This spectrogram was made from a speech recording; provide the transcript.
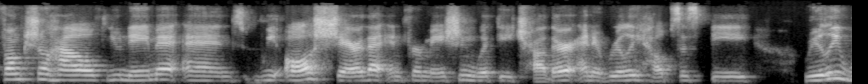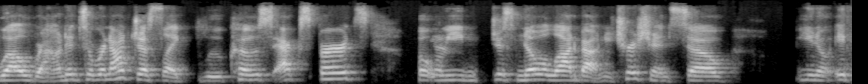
functional health, you name it. And we all share that information with each other. And it really helps us be really well rounded. So we're not just like glucose experts, but yeah. we just know a lot about nutrition. So, you know, if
